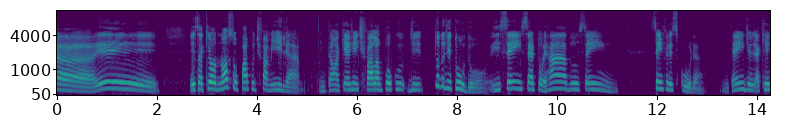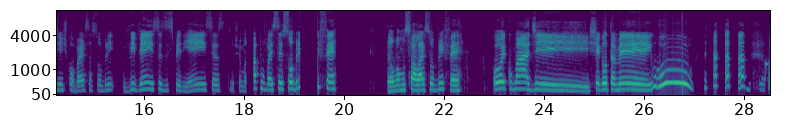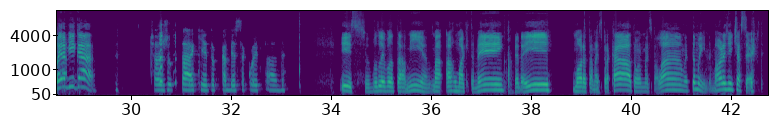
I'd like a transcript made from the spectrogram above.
Esse aqui é o nosso papo de família. Então aqui a gente fala um pouco de tudo de tudo e sem certo ou errado, sem sem frescura. Entende? Aqui a gente conversa sobre vivências, experiências. Chamando. O papo vai ser sobre fé. Então vamos falar sobre fé. Oi, comadre! Chegou também! Uhul! Oi, amiga! Deixa eu ajustar aqui, tô com a cabeça cortada. Isso, vou levantar a minha, arrumar aqui também. Peraí. Uma hora tá mais pra cá, outra hora mais pra lá, mas estamos indo. Uma hora a gente acerta.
